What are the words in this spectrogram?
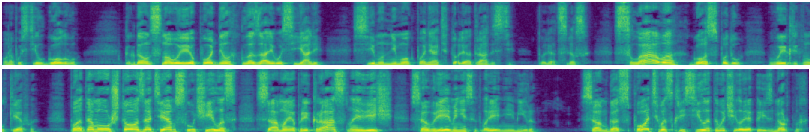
он опустил голову. Когда он снова ее поднял, глаза его сияли. Симон не мог понять, то ли от радости, то ли от слез. «Слава Господу!» — выкрикнул Кефа потому что затем случилась самая прекрасная вещь со времени сотворения мира. Сам Господь воскресил этого человека из мертвых,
